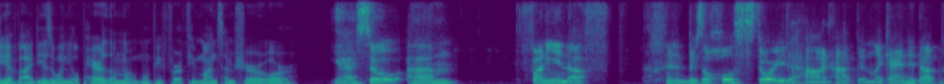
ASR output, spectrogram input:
you have ideas of when you'll pair them? It won't be for a few months, I'm sure, or yeah. So um, funny enough. there's a whole story to how it happened. Like I ended up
